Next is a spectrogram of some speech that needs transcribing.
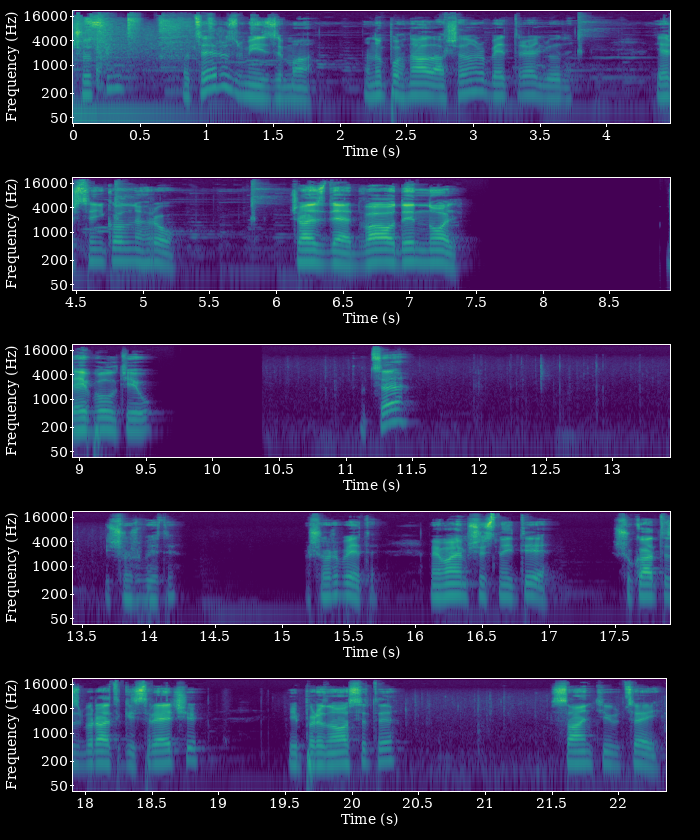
Нічого собі. Оце я розумію зима. А ну погнали, а що нам робити треба люди? Я ж це ніколи не грав. Час йде, 2, 1, 0. Де полетів? Оце? І що робити? А що робити? Ми маємо щось знайти. Шукати, збирати якісь речі і приносити Санті в цей.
